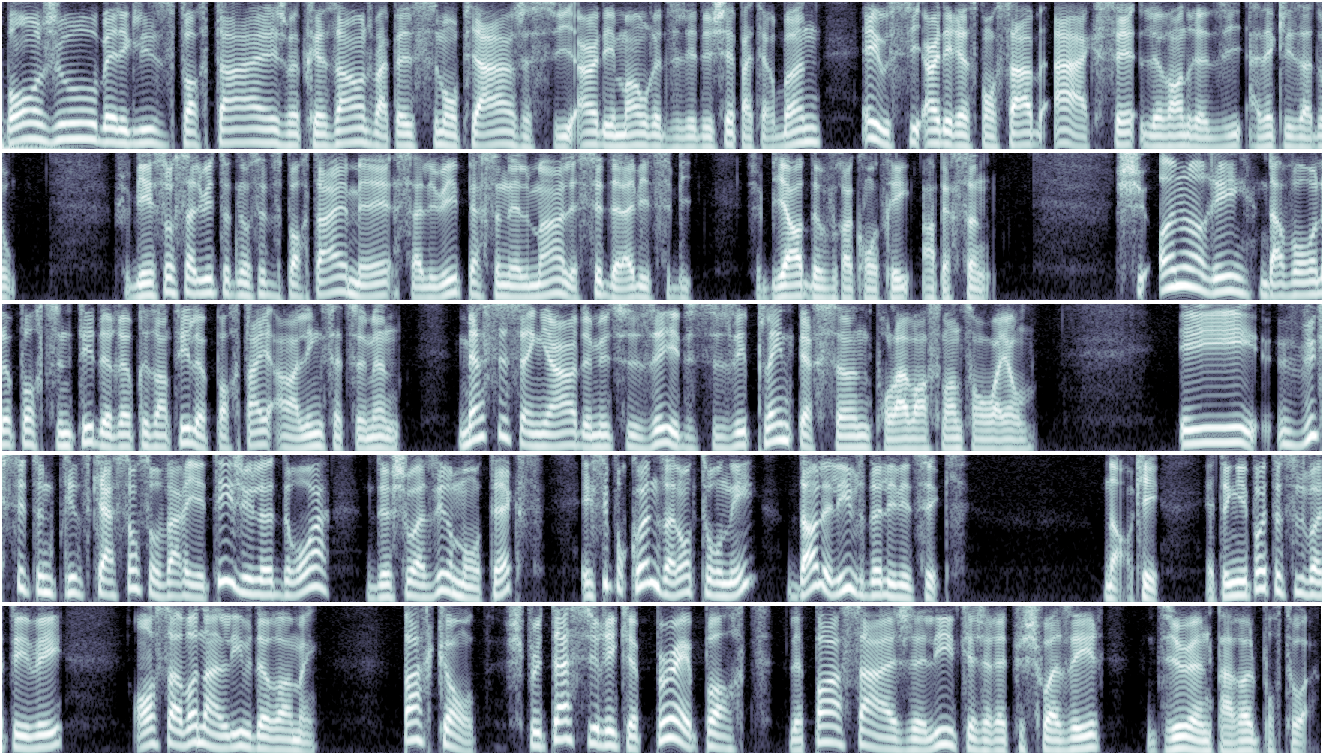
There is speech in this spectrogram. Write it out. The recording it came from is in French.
Bonjour, belle église du Portail. Je me présente, je m'appelle Simon Pierre, je suis un des membres du leadership à Terrebonne et aussi un des responsables à Accès le vendredi avec les ados. Je veux bien sûr saluer tous nos sites du Portail, mais saluer personnellement le site de la BTB. J'ai bien hâte de vous rencontrer en personne. Je suis honoré d'avoir l'opportunité de représenter le Portail en ligne cette semaine. Merci Seigneur de m'utiliser et d'utiliser plein de personnes pour l'avancement de son royaume. Et vu que c'est une prédication sur variété, j'ai le droit de choisir mon texte. Et c'est pourquoi nous allons tourner dans le livre de Lévitique. Non, OK. Éteignez pas tout de suite votre TV. On s'en va dans le livre de Romains. Par contre, je peux t'assurer que peu importe le passage, le livre que j'aurais pu choisir, Dieu a une parole pour toi.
